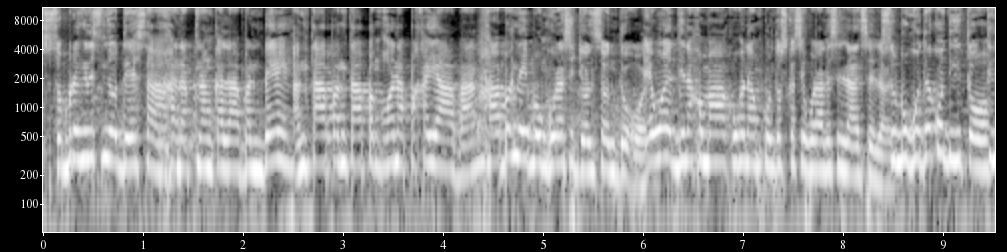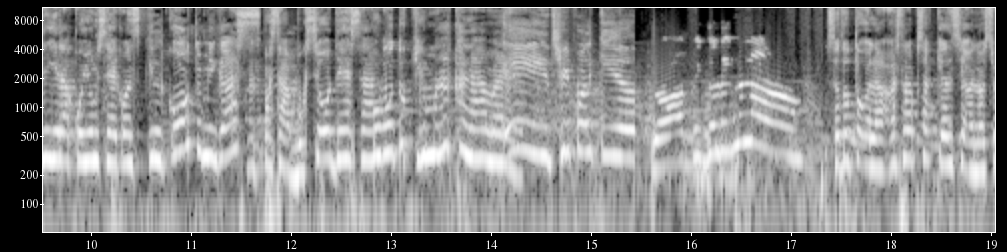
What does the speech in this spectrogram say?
Sobrang inis ni Odessa. Hanap ng kalaban, be. Ang tapang-tapang o napakayabang. Habang naibonggo na si Johnson doon. Eh, wala din ako makakuha ng puntos kasi wala na si Lancelot. Sumugod ako dito. Tinira ko yung second skill ko. Tumigas. Nagpasabog si Odessa. Pumutok yung mga kalaban. Hey, triple kill. Grabe, galing na na. Sa totoo lang, ang sarap sakyan si ano si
